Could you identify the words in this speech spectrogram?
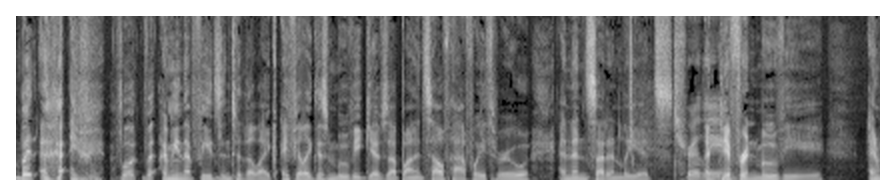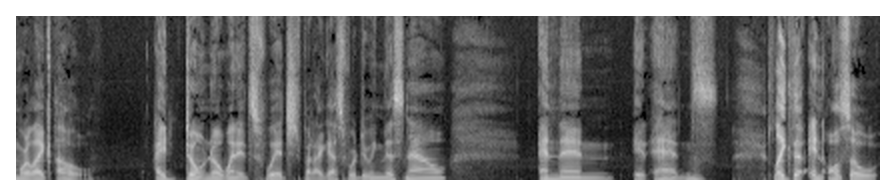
but, but but I mean that feeds into the like I feel like this movie gives up on itself halfway through and then suddenly it's Truly. a different movie and we're like, "Oh, I don't know when it switched, but I guess we're doing this now." And then it ends. Like the and also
